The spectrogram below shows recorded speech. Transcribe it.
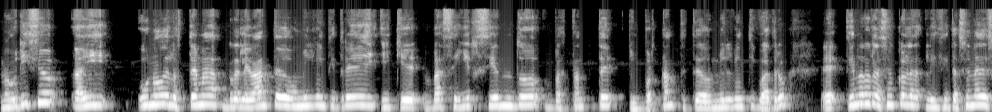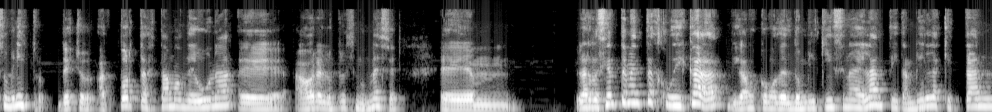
Mauricio, hay uno de los temas relevantes de 2023 y que va a seguir siendo bastante importante este 2024, eh, tiene relación con las licitaciones de suministro. De hecho, a estamos de una eh, ahora en los próximos meses. Eh, las recientemente adjudicadas, digamos como del 2015 en adelante, y también las que están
